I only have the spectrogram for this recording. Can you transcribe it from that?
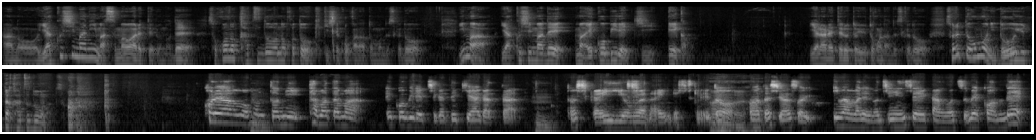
あの屋久島に今住まわれてるのでそこの活動のことをお聞きしていこうかなと思うんですけど今屋久島で、まあ、エコビレッジ A かもやられてるというところなんですけどそれって主にどういった活動なんですか、これはもう本当にたまたまエコビレッジが出来上がったうん。としか言いようがないんですけれど、私はそうい。う今までの人生観を詰め込んで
